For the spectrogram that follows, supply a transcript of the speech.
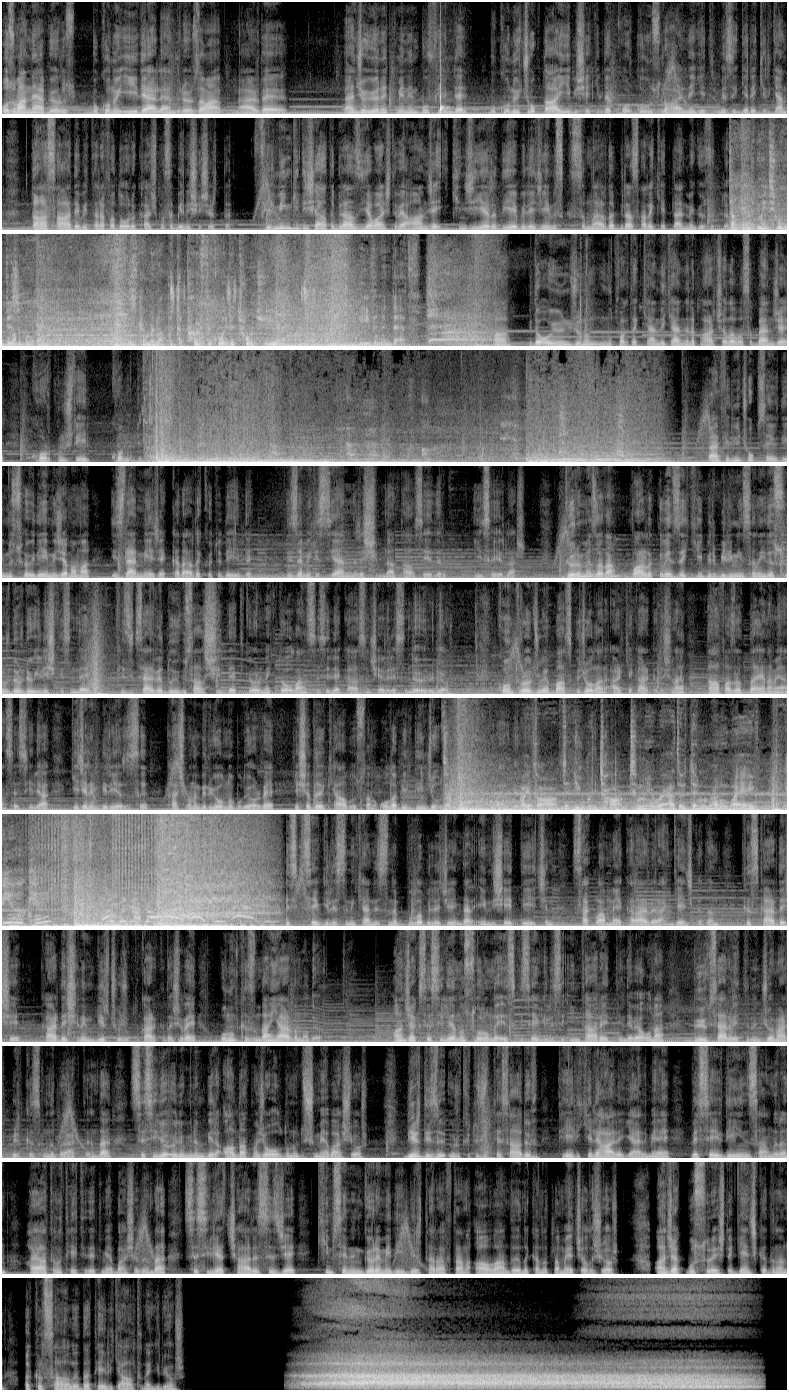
O zaman ne yapıyoruz? Bu konuyu iyi değerlendiriyoruz ama nerede? Bence yönetmenin bu filmde bu konuyu çok daha iyi bir şekilde korku unsuru haline getirmesi gerekirken daha sade bir tarafa doğru kaçması beni şaşırttı. Filmin gidişatı biraz yavaştı ve anca ikinci yarı diyebileceğimiz kısımlarda biraz hareketlenme gözüktü. Ha bir de oyuncunun mutfakta kendi kendini parçalaması bence korkunç değil, komikti biraz. Ben filmi çok sevdiğimi söyleyemeyeceğim ama izlenmeyecek kadar da kötü değildi. İzlemek isteyenlere şimdiden tavsiye ederim. İyi seyirler. Görünmez adam varlıklı ve zeki bir bilim insanıyla sürdürdüğü ilişkisinde fiziksel ve duygusal şiddet görmekte olan Cecilia Cass'ın çevresinde örülüyor. Kontrolcü ve baskıcı olan erkek arkadaşına daha fazla dayanamayan Cecilia gecenin bir yarısı kaçmanın bir yolunu buluyor ve yaşadığı kabustan olabildiğince uzaklaşmaya karar I veriyor. thought that you would talk to me rather than run away. Are you okay? Eski sevgilisinin kendisini bulabileceğinden endişe ettiği için saklanmaya karar veren genç kadın, kız kardeşi, kardeşinin bir çocukluk arkadaşı ve onun kızından yardım alıyor. Ancak Cecilia'nın sorunlu eski sevgilisi intihar ettiğinde ve ona büyük servetinin cömert bir kısmını bıraktığında Cecilia ölümünün bir aldatmaca olduğunu düşünmeye başlıyor. Bir dizi ürkütücü tesadüf tehlikeli hale gelmeye ve sevdiği insanların hayatını tehdit etmeye başladığında Cecilia çaresizce kimsenin göremediği bir taraftan avlandığını kanıtlamaya çalışıyor. Ancak bu süreçte genç kadının akıl sağlığı da tehlike altına giriyor.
